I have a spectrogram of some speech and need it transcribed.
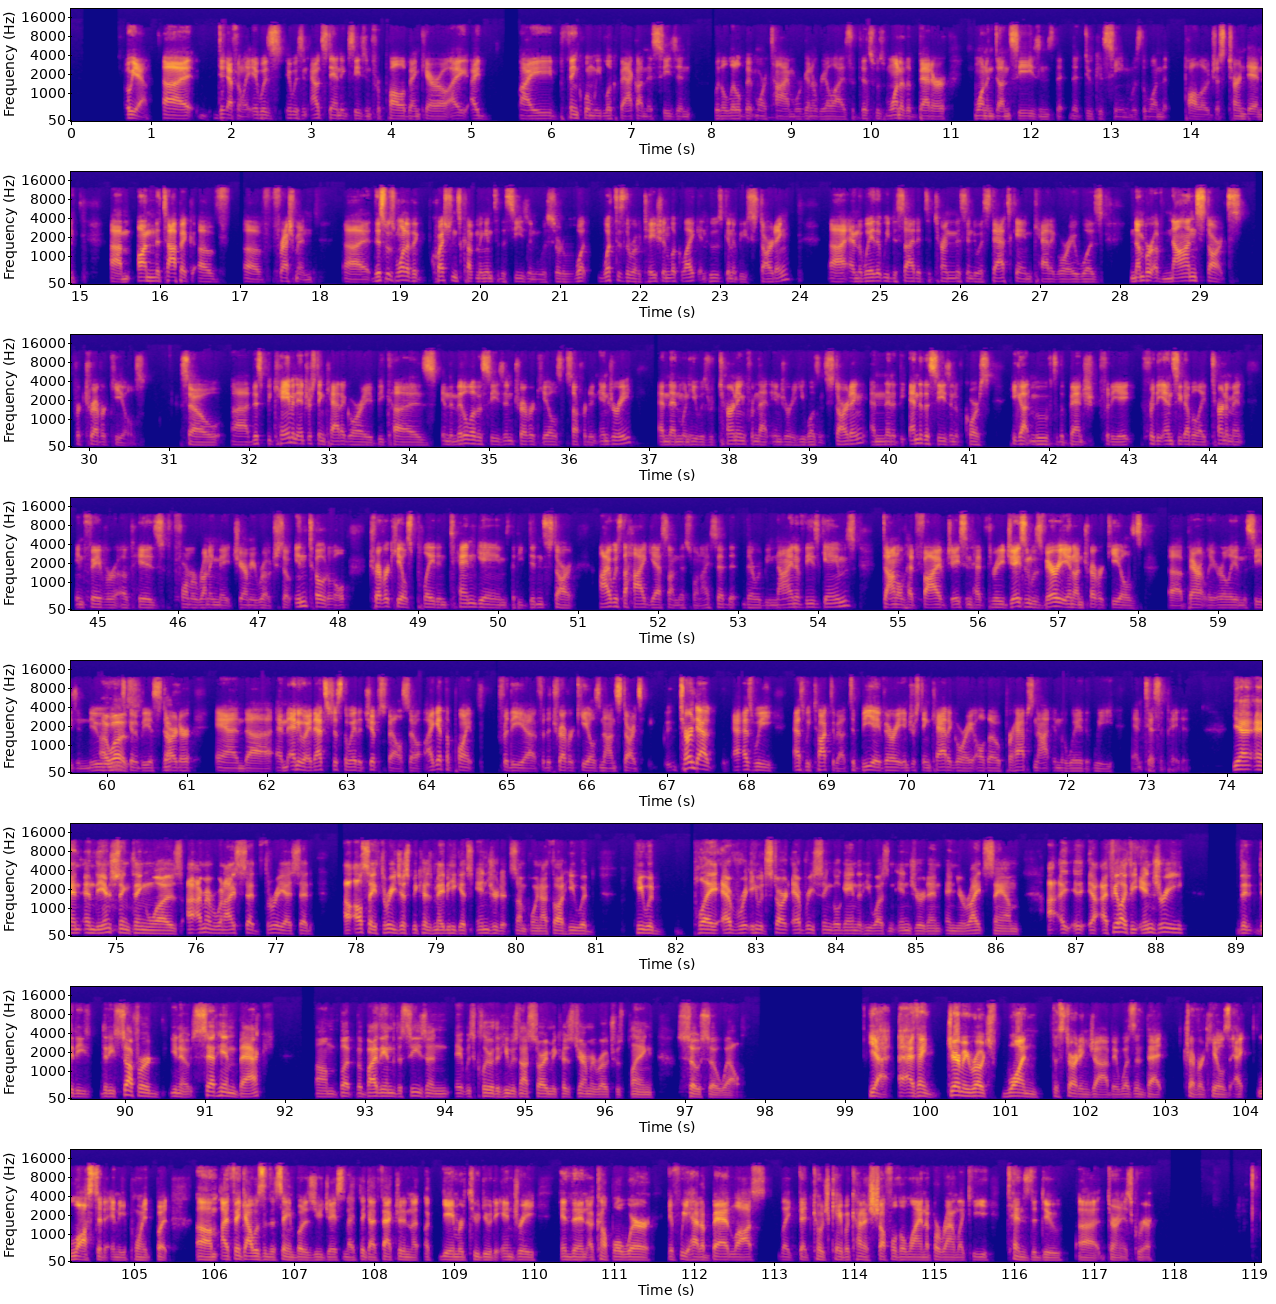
Oh yeah, uh, definitely. It was it was an outstanding season for Paolo Banchero. I, I I think when we look back on this season with a little bit more time, we're going to realize that this was one of the better one and done seasons that, that Duke has seen. Was the one that Paolo just turned in. Um, on the topic of of freshmen, uh, this was one of the questions coming into the season was sort of what what does the rotation look like and who's going to be starting. Uh, and the way that we decided to turn this into a stats game category was number of non-starts for Trevor Keels. So uh, this became an interesting category because in the middle of the season, Trevor Keels suffered an injury. And then when he was returning from that injury, he wasn't starting. And then at the end of the season, of course, he got moved to the bench for the for the NCAA tournament in favor of his former running mate Jeremy Roach. So in total, Trevor Keels played in 10 games that he didn't start. I was the high guess on this one. I said that there would be nine of these games. Donald had five. Jason had three. Jason was very in on Trevor Keels uh, apparently early in the season knew I he was, was going to be a starter. Yep. And uh, and anyway, that's just the way the chips fell. So I get the point for the uh, for the Trevor Keels non-starts. It turned out as we as we talked about to be a very interesting category, although perhaps not in the way that we anticipated. Yeah, and and the interesting thing was, I remember when I said three, I said I'll say three just because maybe he gets injured at some point. I thought he would he would play every he would start every single game that he wasn't injured. And and you're right, Sam. I I feel like the injury that, that he that he suffered, you know, set him back. Um, but but by the end of the season, it was clear that he was not starting because Jeremy Roach was playing so so well. Yeah, I think Jeremy Roach won the starting job. It wasn't that Trevor Keels lost it at any point, but um, I think I was in the same boat as you, Jason. I think I factored in a, a game or two due to injury, and then a couple where if we had a bad loss, like that, Coach K would kind of shuffle the lineup around like he tends to do uh, during his career.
